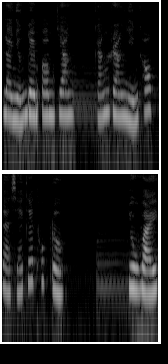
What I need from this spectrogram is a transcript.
là những đêm ôm chăn, cắn răng nhịn khóc là sẽ kết thúc được. Dù vậy,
